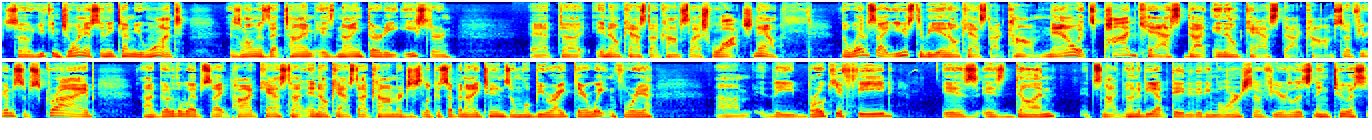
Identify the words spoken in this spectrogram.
So you can join us anytime you want, as long as that time is 9.30 Eastern at uh, nlcast.com slash watch. Now, the website used to be nlcast.com. Now it's podcast.nlcast.com. So if you're going to subscribe, uh, go to the website podcast.nlcast.com or just look us up in iTunes and we'll be right there waiting for you. Um, the Broke Ya feed is is done. It's not going to be updated anymore. So if you're listening to us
